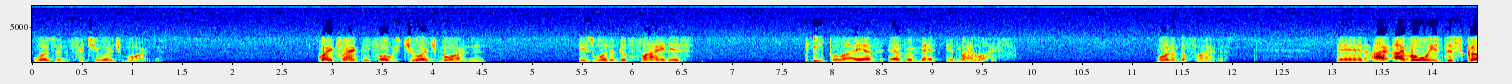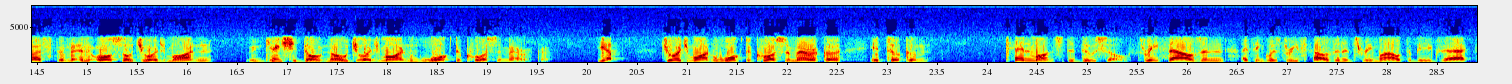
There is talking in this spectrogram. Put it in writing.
wasn't for George Martin. Quite frankly, folks, George Martin is one of the finest people I have ever met in my life. One of the finest. And I, I've always discussed, and also George Martin, in case you don't know, George Martin walked across America. Yep, George Martin walked across America. It took him 10 months to do so. 3,000, I think it was 3,003 miles to be exact.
